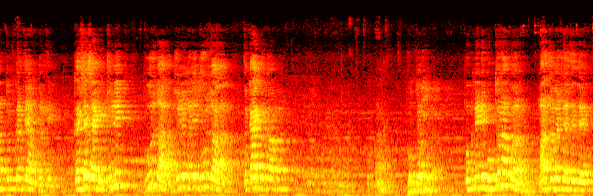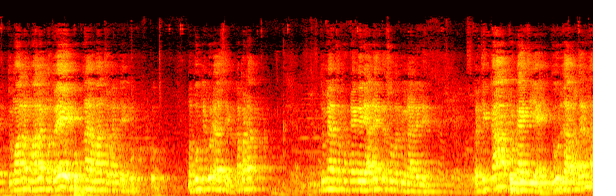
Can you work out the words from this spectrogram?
तुम करते हम करते. कशासाठी? चुलीत दूर झाला. चुलीमध्ये दूर झाला. तर काय करतो आपण? फुकण्याने फुकतो ना आपण. माणसं बसले तिथे तू. मालक मालक म्हणतो ए फुकणार माणसं बसले. फुक फुक. मग फुकणे कुठे असेल? कपाटात तुम्ही आता फुकण्या घरी आले तर सोबत घेऊन आलेले? पण ते का फुकायची आहे? दूर झालं तर ना.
